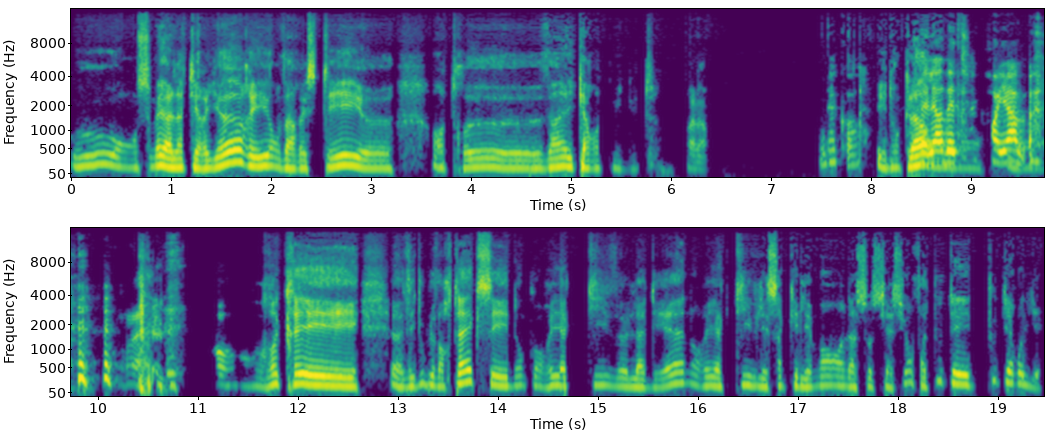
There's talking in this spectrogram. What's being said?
où on se met à l'intérieur et on va rester euh, entre 20 et 40 minutes. Voilà. D'accord. Et donc là, ça a l'air d'être incroyable. On, recrée des doubles vortex et donc on réactive l'ADN, on réactive les cinq éléments en association. Enfin, tout est tout est relié.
